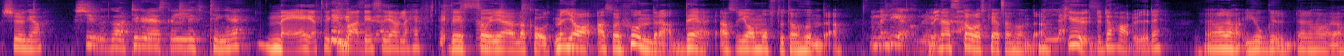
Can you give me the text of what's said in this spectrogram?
20 år? 20 år. Tycker du jag skulle lyft tyngre? Nej, jag tycker bara det är så jävla häftigt. Det är så jävla coolt. Men jag, alltså 100, det, alltså jag måste ta 100. Men det kommer du Nästa år ska jag ta 100. Gud, det har du i dig. Ja, det har, jo gud, det har jag.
